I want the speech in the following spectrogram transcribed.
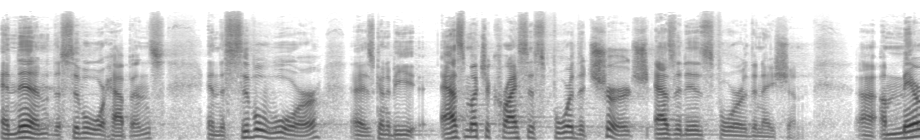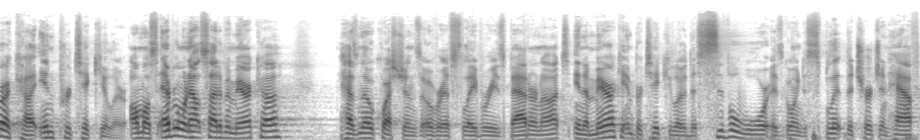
And then the Civil War happens, and the Civil War is going to be as much a crisis for the church as it is for the nation. Uh, America, in particular, almost everyone outside of America has no questions over if slavery is bad or not. In America, in particular, the Civil War is going to split the church in half,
